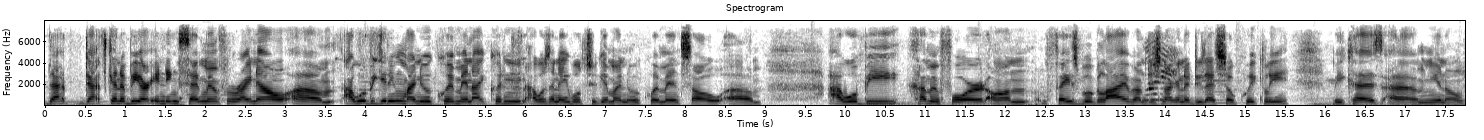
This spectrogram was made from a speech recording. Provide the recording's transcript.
that that's gonna be our ending segment for right now. Um, I will be getting my new equipment. I couldn't, I wasn't able to get my new equipment, so um, I will be coming forward on Facebook Live. I'm just not gonna do that so quickly because um, you know.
